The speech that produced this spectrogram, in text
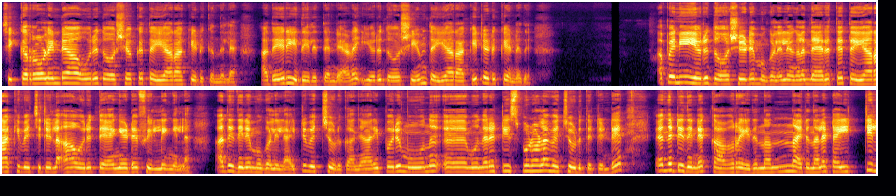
ചിക്കൻ റോളിന്റെ ആ ഒരു ദോശയൊക്കെ തയ്യാറാക്കി എടുക്കുന്നില്ലേ? അതേ രീതിയിൽ തന്നെയാണ് ഈ ഒരു ദോശയും തയ്യാറാക്കിയിട്ട് എടുക്കേണ്ടത്. അപ്പോൾ ഇനി ഈ ഒരു ദോശയുടെ മുകളിൽ ഞങ്ങൾ നേരത്തെ തയ്യാറാക്കി വെച്ചിട്ടുള്ള ആ ഒരു തേങ്ങയുടെ ഫില്ലിംഗ് ഇല്ല. അത് ഇതിന് മുകളിലായിട്ട് വെച്ച് കൊടുക്കാം. ഞാനിപ്പോൾ ഒരു മൂന്ന് മൂന്നര ടീസ്പൂണോളം വെച്ച് കൊടുത്തിട്ടുണ്ട്. എന്നിട്ട് ഇതിനെ കവർ ചെയ്ത് നന്നായിട്ട് നല്ല ടൈറ്റിൽ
